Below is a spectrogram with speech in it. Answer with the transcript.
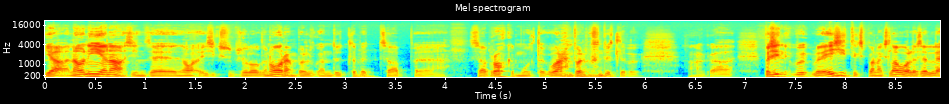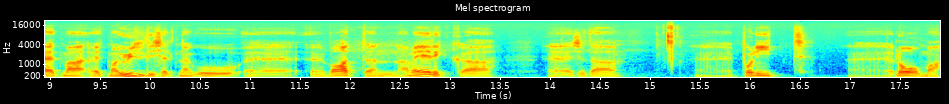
Ja no nii ja naa, siin see no, isiksuse psühholoogia noorem põlvkond ütleb, et saab, saab rohkem muuta, kui vanem põlvkond ütleb, aga ma siin võib-olla esiteks paneks lauale selle, et ma, et ma üldiselt nagu äh, vaatan Ameerika äh, seda äh, poliit looma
